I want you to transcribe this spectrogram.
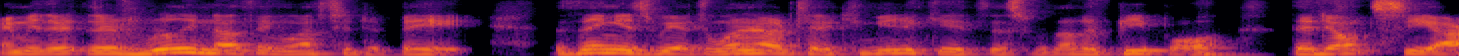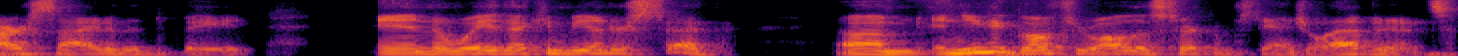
i mean there, there's really nothing left to debate the thing is we have to learn how to communicate this with other people that don't see our side of the debate in a way that can be understood um, and you could go through all the circumstantial evidence,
